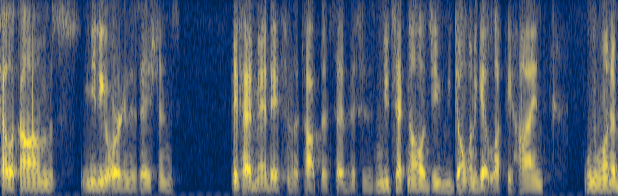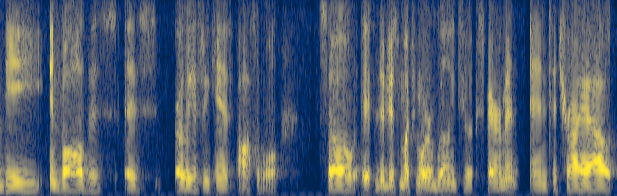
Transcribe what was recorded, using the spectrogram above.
telecoms, media organizations, they've had mandates from the top that said this is new technology. We don't want to get left behind. We want to be involved as as early as we can as possible. So it, they're just much more willing to experiment and to try out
